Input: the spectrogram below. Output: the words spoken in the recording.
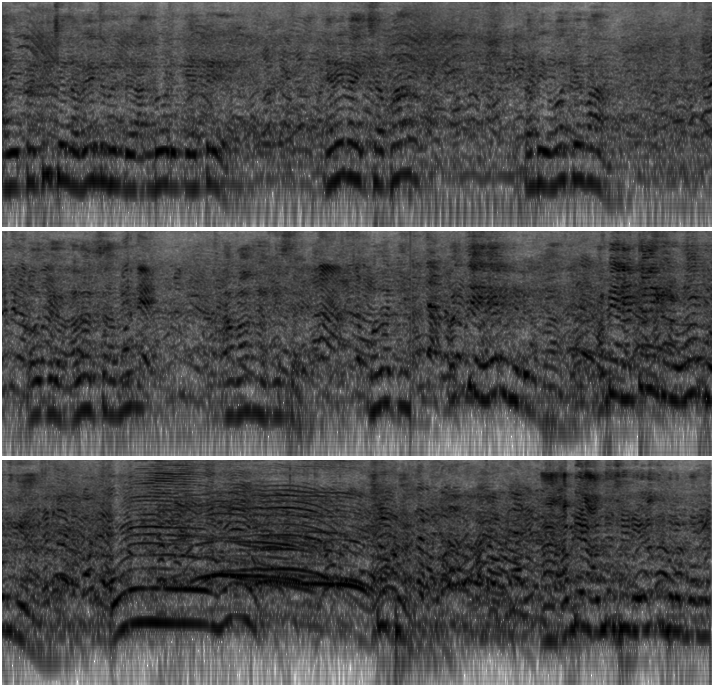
அதை பெற்றுச் செல்ல வேண்டும் என்று அன்போடு கேட்டு நிறைவேற்றப்பா. தம்பி ஓகேவா? ஓகே அலர் சாமி. வாங்க மீசர் முதல் டீம் கொஞ்சம் ஏறி நிடுங்கப்பா அப்படியே ரெட்டலைக்கு ஒரு ஓ போடுங்க. ஓ சூப்பர். ஆ, அப்படியே அந்த சைடு இடத்துப்புறம் போங்க.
